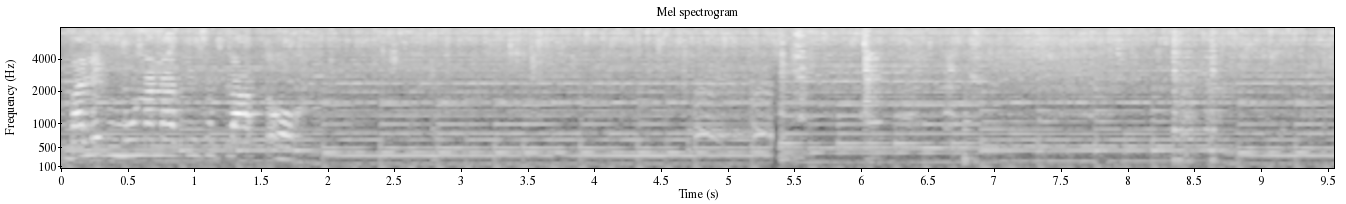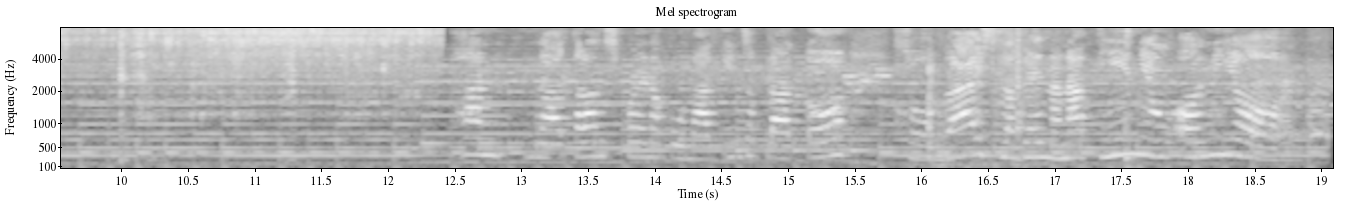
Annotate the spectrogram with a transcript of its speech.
Ibalik muna natin sa plato. Na-transfer na po natin sa plato. So guys, lagay na natin yung onion.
